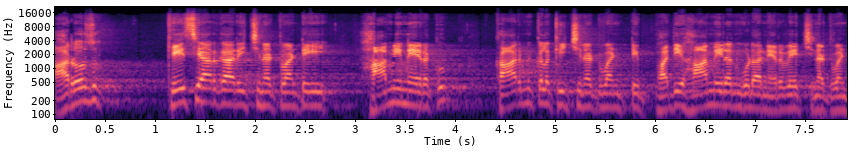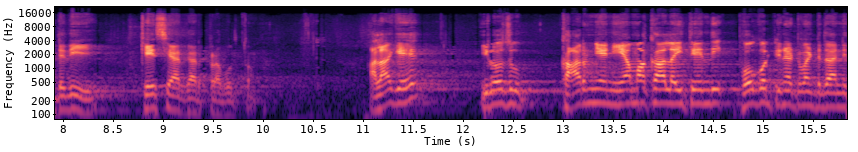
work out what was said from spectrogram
ఆ రోజు కేసీఆర్ గారు ఇచ్చినటువంటి హామీ మేరకు కార్మికులకు ఇచ్చినటువంటి పది హామీలను కూడా నెరవేర్చినటువంటిది కేసీఆర్ గారి ప్రభుత్వం. అలాగే ఈరోజు కారుణ్య నియామకాలు అయితేంది పోగొట్టినటువంటి దాన్ని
